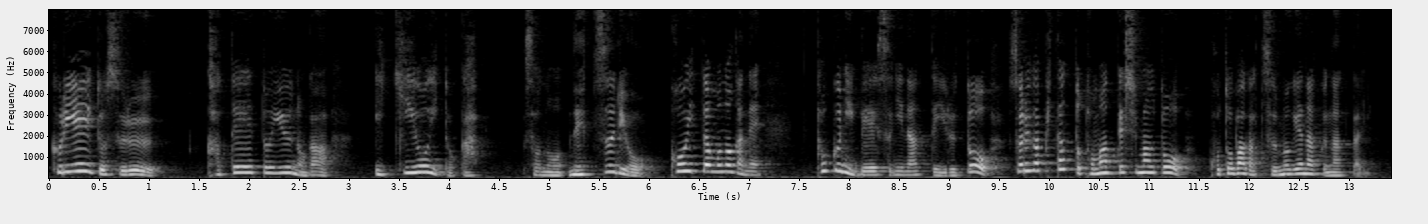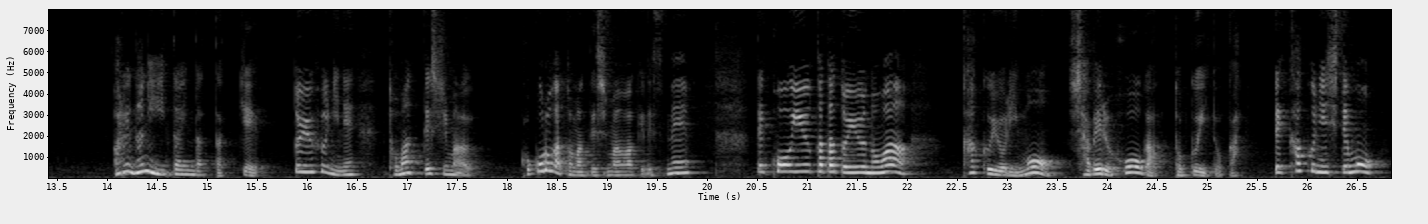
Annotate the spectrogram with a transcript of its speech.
クリエイトする過程というのが勢いとか、その熱量、こういったものがね、特にベースになっていると、それがピタッと止まってしまうと言葉が紡げなくなったり、あれ何言いたいんだったっけ？というふうにね、止まってしまう。心が止まってしまうわけですね。で、こういう方というのは、書くよりも喋る方が得意とか。で、書くにしても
